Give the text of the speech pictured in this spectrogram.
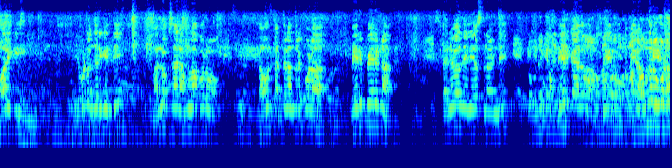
వారికి ఇవ్వడం జరిగింది మళ్ళీ ఒకసారి అమలాపురం టౌన్ పెద్దలందరూ కూడా పేరు పేరున ధన్యవాదాలు తెలియజేస్తున్నానండి. ఒక పేరు కాదు ఒక పేరు ఒక పేరు అందరూ కూడా.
